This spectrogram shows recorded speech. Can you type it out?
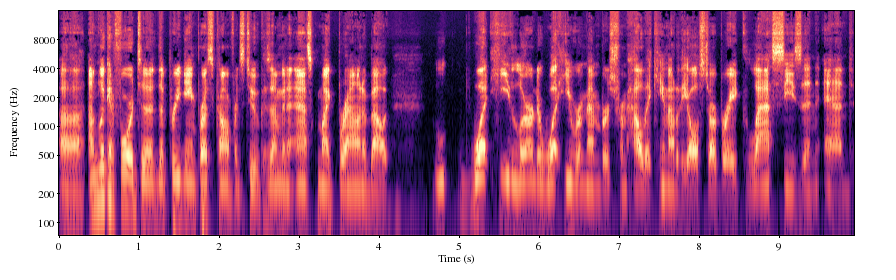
Uh, i'm looking forward to the pregame press conference too because i'm going to ask mike brown about what he learned or what he remembers from how they came out of the All Star break last season and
